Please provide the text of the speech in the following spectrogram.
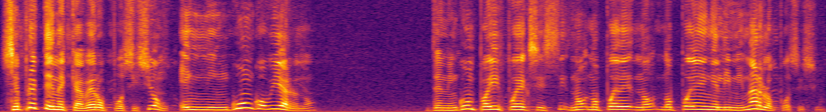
Siempre tiene que haber oposición. En ningún gobierno de ningún país puede existir, no, no, puede, no, no pueden eliminar la oposición.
